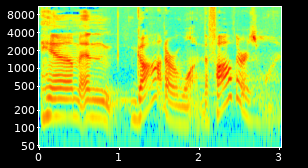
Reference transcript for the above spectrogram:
Him and God are one. The Father is one.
